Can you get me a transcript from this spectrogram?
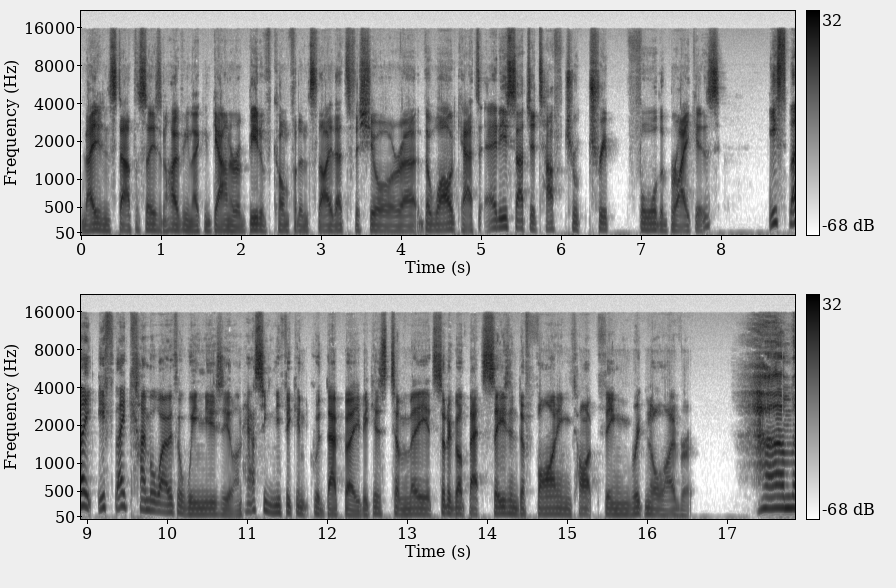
They didn't start the season hoping they could garner a bit of confidence, though. That's for sure. Uh, the Wildcats. It is such a tough tr- trip for the Breakers if they if they came away with a win, New Zealand, how significant could that be? Because to me, it's sort of got that season defining type thing written all over it. Um,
